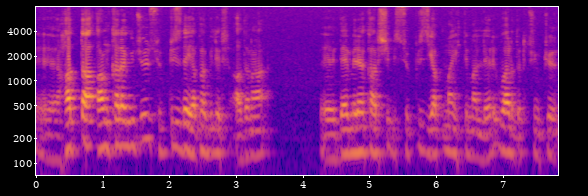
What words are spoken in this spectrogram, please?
Ee, hatta Ankara gücü sürpriz de yapabilir. Adana e, Demir'e karşı bir sürpriz yapma ihtimalleri vardır. Çünkü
